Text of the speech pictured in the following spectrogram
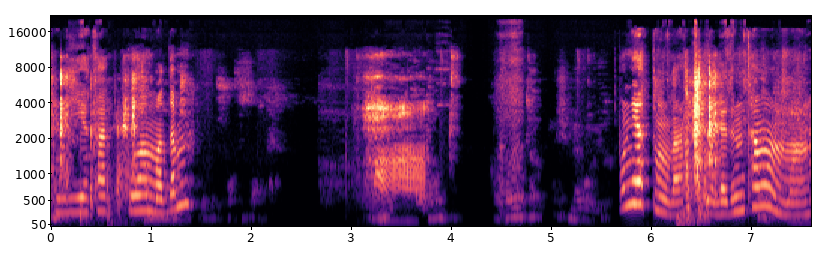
Şimdi yatak bulamadım. Bunu yattım olarak söyledim tamam mı?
